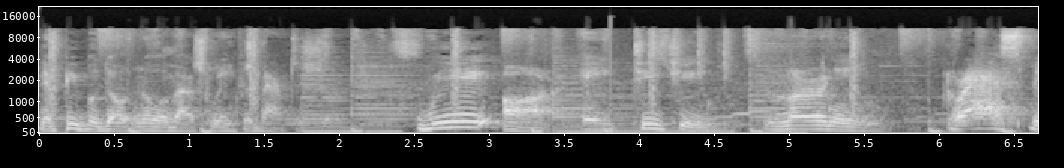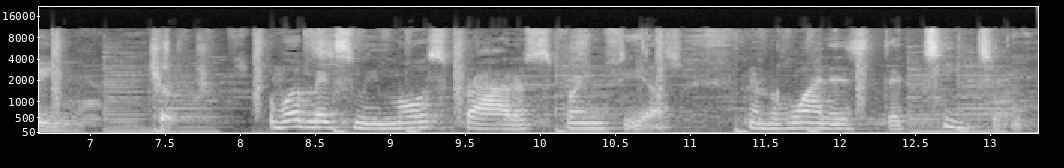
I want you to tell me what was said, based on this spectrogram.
that people don't know about Springfield Baptist Church. We are a teaching, learning, grasping church. What makes me most proud of Springfield, number one, is the teaching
